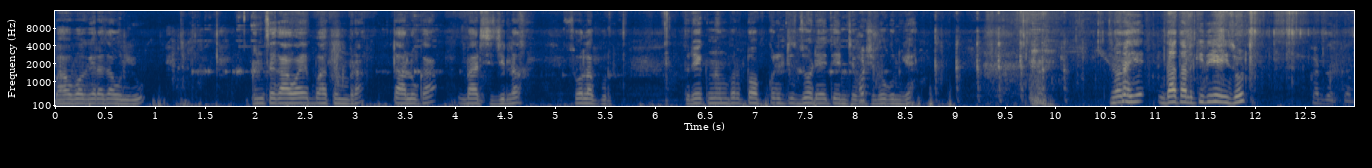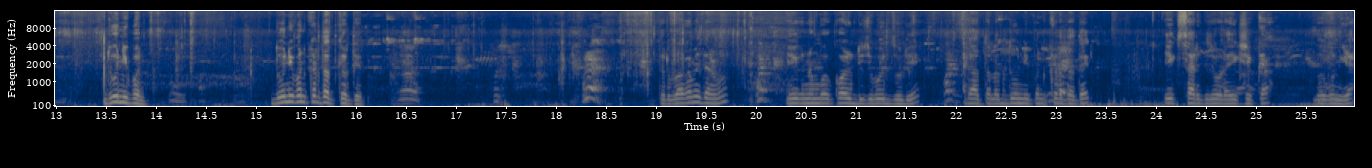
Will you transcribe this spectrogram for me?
भाव वगैरे जाऊन घेऊ. आमचं गाव आहे भातुंबरा तालुका बार्शी जिल्हा सोलापूर. तर एक नंबर टॉप क्वालिटी जोडे आहेत त्यांच्यापाशी बघून घ्या. दादा हे दाताला किती आहे ही जोड? करतात करतात दोन्ही पण. हो दोन्ही पण करतात करतात. तर बघा मित्रांनो एक नंबर क्वालिटीची बैल जोडी आहे. दाताला दोन्ही पण कडतात आहेत. एकसारखी जोड एक शिक्का. बघून घ्या.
